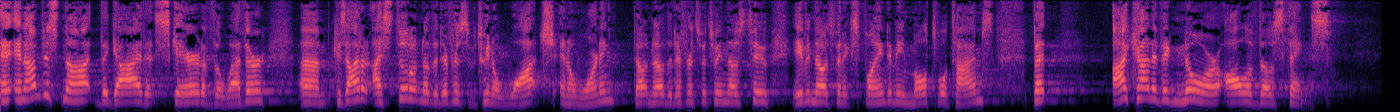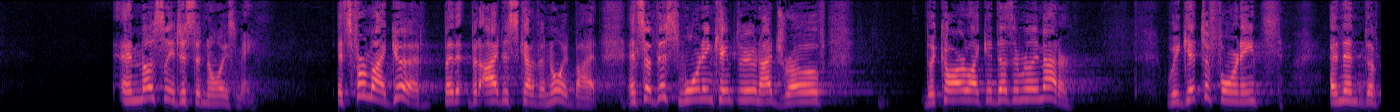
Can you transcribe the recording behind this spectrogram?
And, and I'm just not the guy that's scared of the weather, because um, I, I still don't know the difference between a watch and a warning. Don't know the difference between those two, even though it's been explained to me multiple times. But I kind of ignore all of those things. And mostly it just annoys me. It's for my good, but, but I just kind of annoyed by it. And so this warning came through and I drove the car like it doesn't really matter. We get to Forney and then the,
